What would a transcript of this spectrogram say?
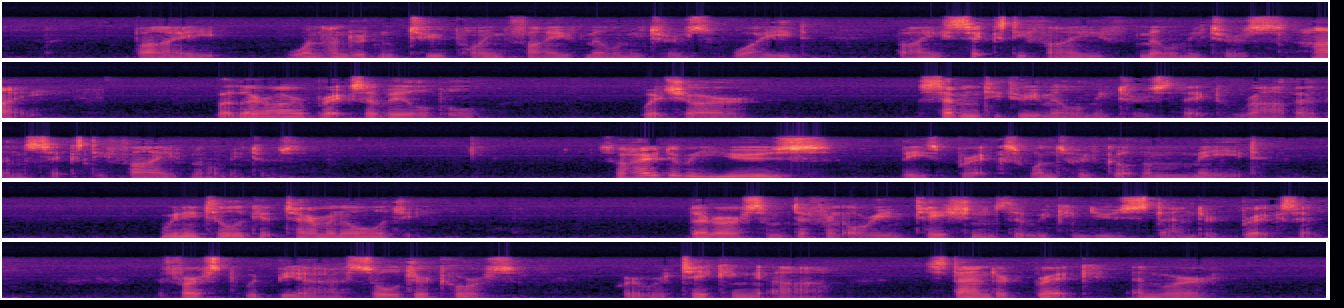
by 102.5 millimeters wide by 65 millimeters high. But there are bricks available which are 73 millimeters thick rather than 65 millimeters. So how do we use these bricks once we've got them made? We need to look at terminology. There are some different orientations that we can use standard bricks in. The first would be a soldier course, where we're taking a standard brick and we're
